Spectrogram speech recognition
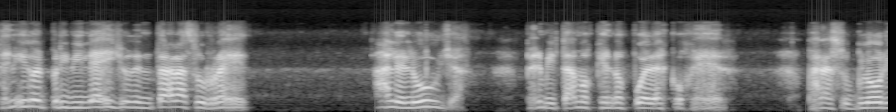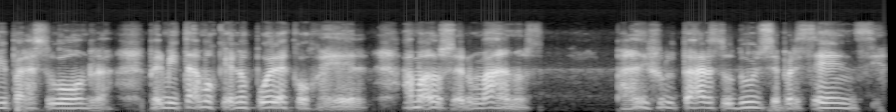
tenido el privilegio de entrar a su red. Aleluya. Permitamos que Él nos pueda escoger para su gloria y para su honra. Permitamos que Él nos pueda escoger, amados hermanos para disfrutar su dulce presencia.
